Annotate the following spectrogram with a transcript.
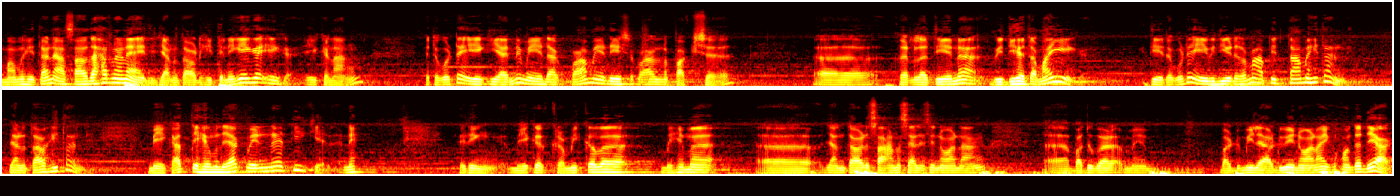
මම හිතන්නේ අසාධාරණ නෑ. ජනතාවට හිතන එක ඒක ඒක. ඒක නම් එතකොට ඒ කියන්නේ මේ දක්වා මේ දේශපාලන පක්ෂ කරලා තියෙන විදිහ තමයි ඒක. ඉතින් එතකොට ඒ විදිහට තමයි අපිත් තාම හිතන්නේ. ජනතාව හිතන්නේ. මේකත් එහෙම දෙයක් වෙන්නේ නැති කියලා නේ. ඉතින් මේක ක්‍රමිකව මෙහෙම ජනතාවට සහන සැලසෙනවා නම් බදු මේ බඩු මිල අඩු වෙනවා නම් ඒක හොඳ දෙයක්.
